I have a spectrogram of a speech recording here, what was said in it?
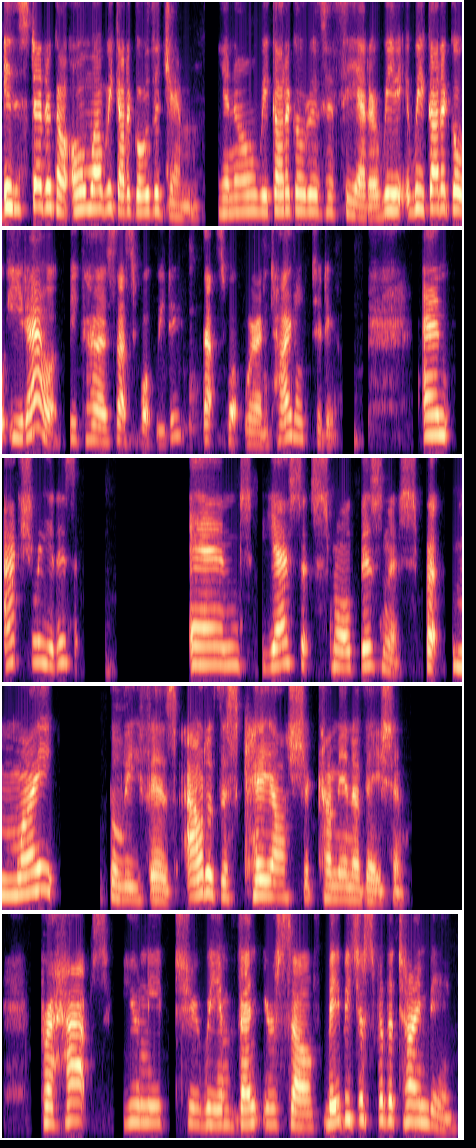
instead of going, oh well, we got to go to the gym, you know, we got to go to the theater, we we got to go eat out because that's what we do. That's what we're entitled to do. And actually, it is. And yes, it's small business, but my belief is out of this chaos should come innovation. Perhaps you need to reinvent yourself, maybe just for the time being.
